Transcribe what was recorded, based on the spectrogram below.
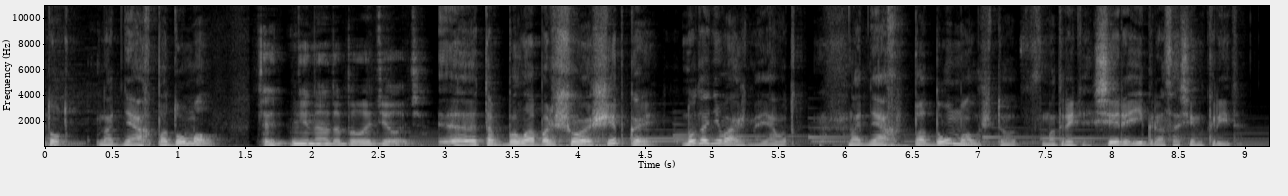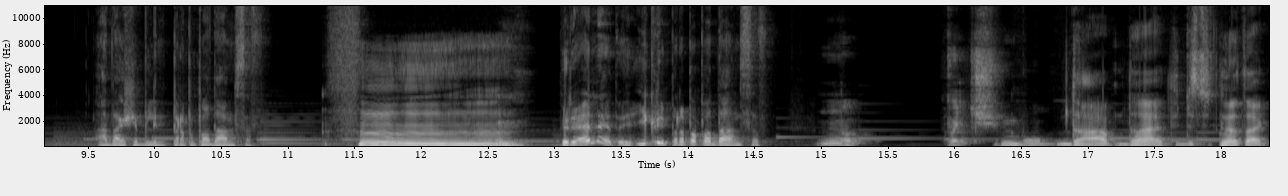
Тут на днях подумал, Это не надо было делать. это была большой ошибкой. Ну да неважно, я вот на днях подумал, что, смотрите, серия игр Assassin's Creed. Она же, блин, про попаданцев. Хм. Реально, это игры про попаданцев. Ну, почему? Да, да, это действительно так.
